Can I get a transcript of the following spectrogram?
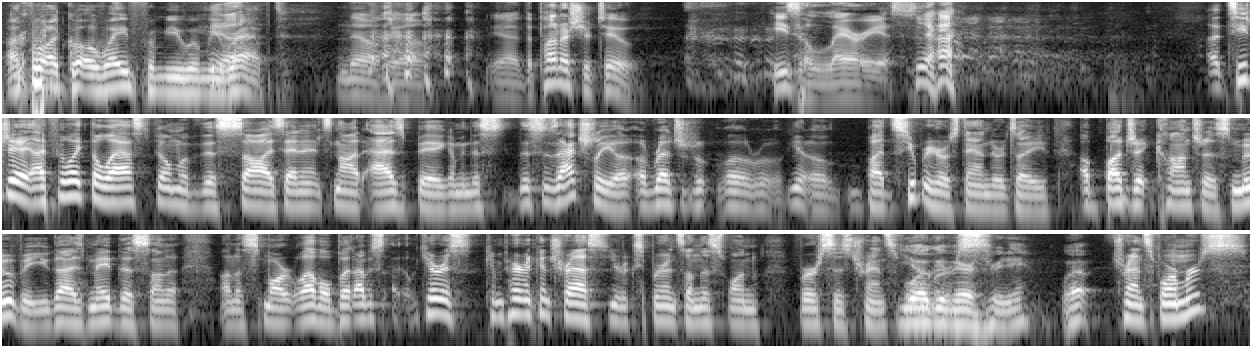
I thought I got away from you when we Yeah. wrapped. No, yeah, yeah. The Punisher too. He's hilarious. Yeah. Uh, TJ, I feel like the last film of this size, and it's not as big. I mean, this this is actually a, a reg- uh, you know, by the superhero standards, a, a budget conscious movie. You guys made this on a on a smart level. But I was curious, compare and contrast your experience on this one versus Transformers. Yogi Bear 3D. What? Transformers.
